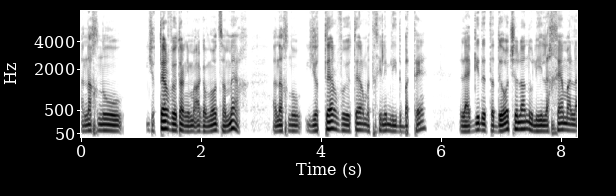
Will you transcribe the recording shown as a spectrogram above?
אנחנו יותר ויותר, אני אגב מאוד שמח, אנחנו יותר ויותר מתחילים להתבטא, להגיד את הדעות שלנו, להילחם על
